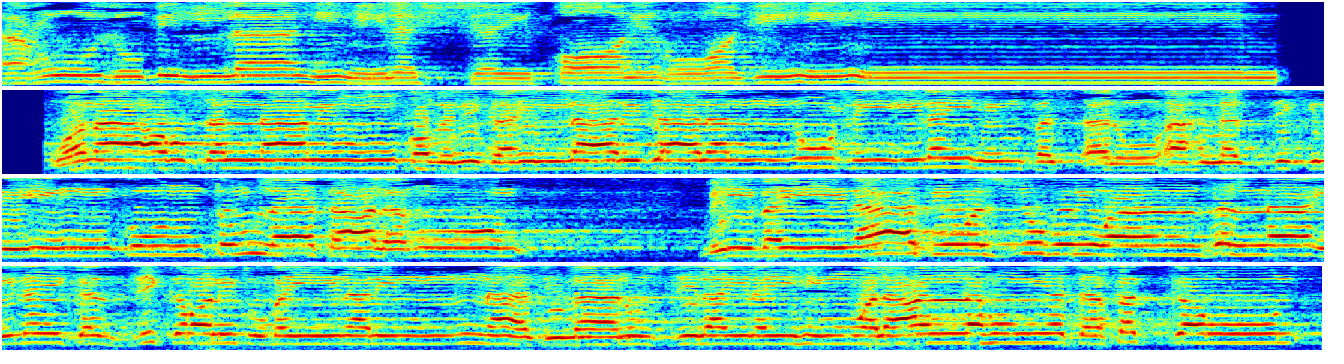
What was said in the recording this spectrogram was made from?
أعوذ بالله من الشيطان الرجيم. وما أرسلنا من قبلك إلا رجالا نوحي إليهم فاسألوا أهل الذكر إن كنتم لا تعلمون. بالبينات والزبر وأنزلنا إليك الذكر لتبين للناس ما نزل إليهم ولعلهم يتفكرون.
